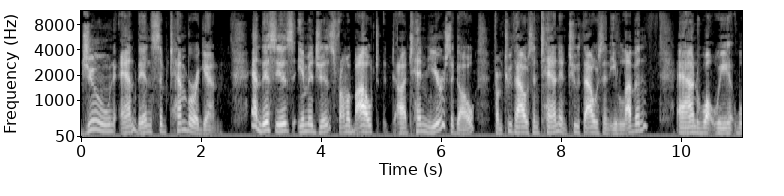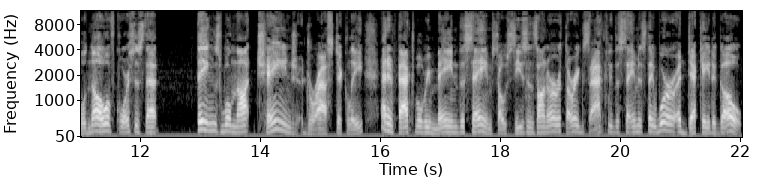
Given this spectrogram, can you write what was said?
June, and then September again. And this is images from about uh, 10 years ago from 2010 and 2011. And what we will know, of course, is that things will not change drastically and in fact will remain the same. So seasons on Earth are exactly the same as they were a decade ago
